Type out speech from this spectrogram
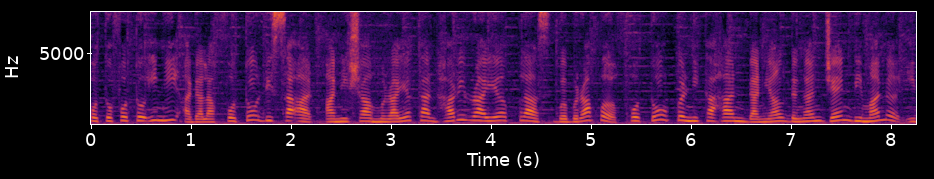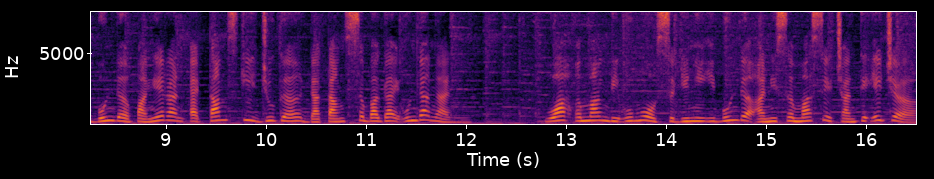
Foto-foto ini adalah foto di saat Anisha merayakan Hari Raya Plus beberapa foto pernikahan Daniel dengan Jen di mana ibunda Pangeran Ed Tamski juga datang sebagai undangan. Wah emang di umur segini ibunda Anissa masih cantik eja.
